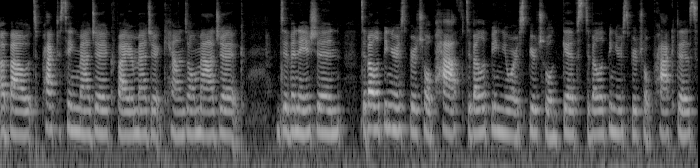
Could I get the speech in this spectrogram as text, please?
about practicing magic, fire magic, candle magic, divination, developing your spiritual path, developing your spiritual gifts, developing your spiritual practice,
